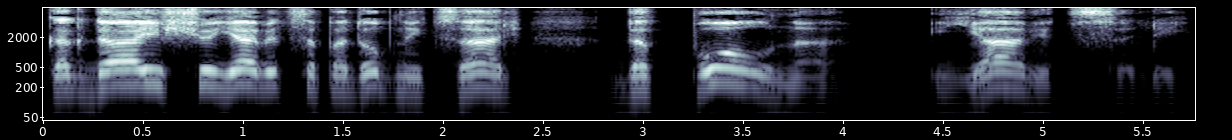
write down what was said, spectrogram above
Когда еще явится подобный царь, да полно явится ли?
